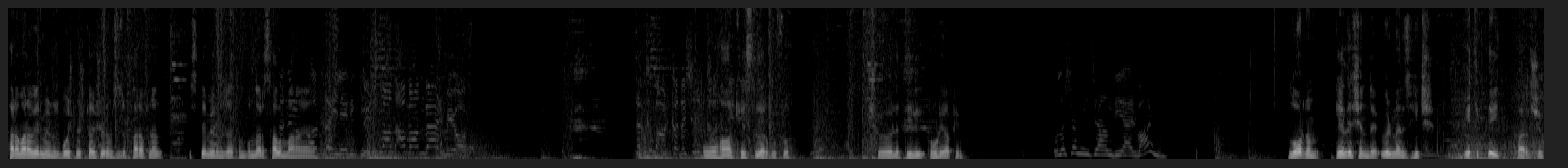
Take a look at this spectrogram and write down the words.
para mara vermiyorsunuz. Boş boş taşıyorum sizi. Para falan istemiyorum zaten. Bunları salın bana arkadaşın Oha kestiler kusu. Şöyle deli rol yapayım. Ulaşamayacağım bir yer var mı? Lordum gelişinde ölmeniz hiç etik değil kardeşim.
